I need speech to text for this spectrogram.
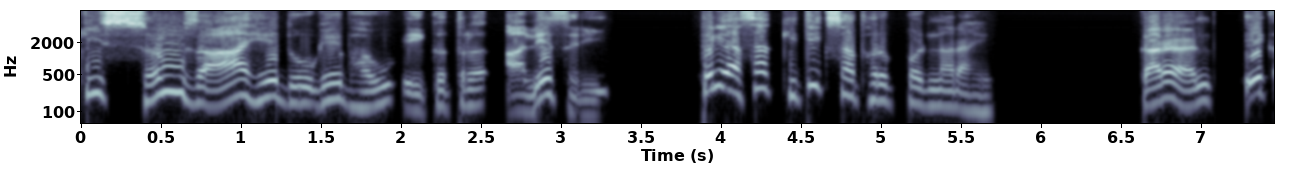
की समजा हे दोघे भाऊ एकत्र आले तरी तरी असा कितीकसा फरक पडणार आहे? कारण एक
